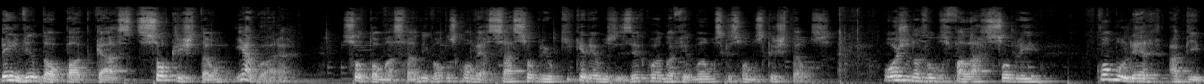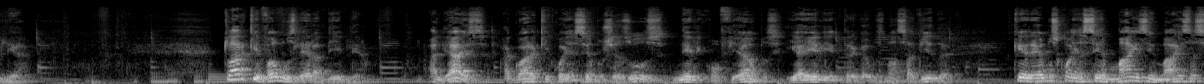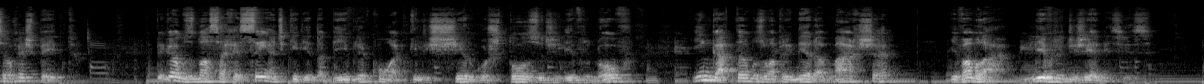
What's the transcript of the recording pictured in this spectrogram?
Bem-vindo ao podcast Sou Cristão e agora sou Thomas Hanna e vamos conversar sobre o que queremos dizer quando afirmamos que somos cristãos. Hoje nós vamos falar sobre como ler a Bíblia. Claro que vamos ler a Bíblia. Aliás, agora que conhecemos Jesus, nele confiamos e a ele entregamos nossa vida, queremos conhecer mais e mais a seu respeito. Pegamos nossa recém-adquirida Bíblia com aquele cheiro gostoso de livro novo, engatamos uma primeira marcha e vamos lá, livro de Gênesis.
